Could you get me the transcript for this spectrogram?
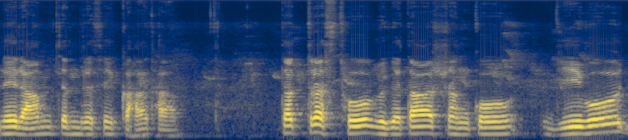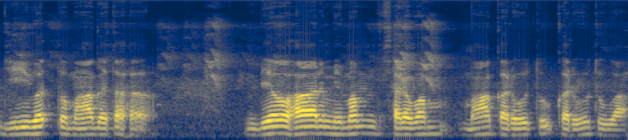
ने रामचंद्र से कहा था, तत्रस्थो विगता शंको, जीवो जीवत्वगत व्यवहारमिमं सर्व माँ करोतु करोतु वा।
